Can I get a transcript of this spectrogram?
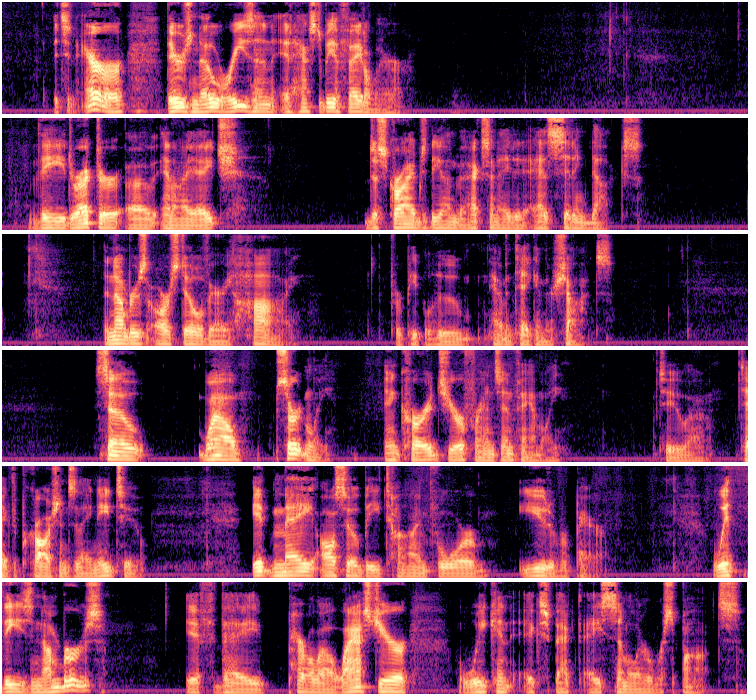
It's an error. There's no reason it has to be a fatal error. The director of NIH described the unvaccinated as sitting ducks. The numbers are still very high for people who haven't taken their shots. So, while certainly encourage your friends and family to uh, take the precautions they need to, it may also be time for you to prepare. With these numbers, if they parallel last year, we can expect a similar response,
